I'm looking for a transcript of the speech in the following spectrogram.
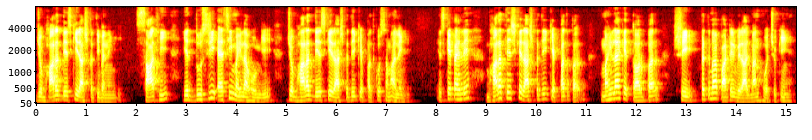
जो भारत देश की राष्ट्रपति बनेंगी। साथ ही ये दूसरी ऐसी महिला होंगी जो भारत देश के राष्ट्रपति के पद को संभालेंगी। इसके पहले भारत देश के राष्ट्रपति के पद पर महिला के तौर पर श्री प्रतिभा पाटिल विराजमान हो चुकी हैं।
